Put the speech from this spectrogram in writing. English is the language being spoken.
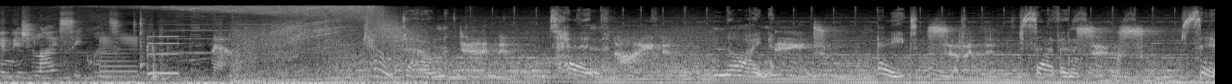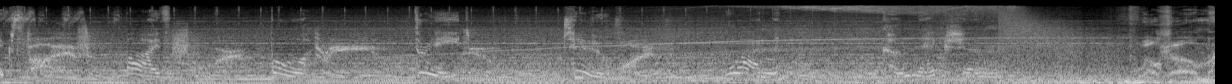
Initialize sequence. Now. Countdown. 10, 10, 9, 9, 8, 8, 7, 7, 6, 6, 5, 5, 4, 4, 3, 3, 2, Welcome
